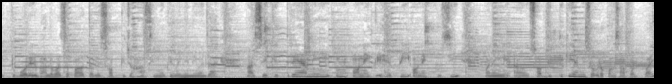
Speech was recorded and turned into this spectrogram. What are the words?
একটু বরের ভালোবাসা পাও, তাহলে সব কিছু হাসি মুখে মেনে নেওয়া যায়। আর সেক্ষেত্রে আমি অনেক হ্যাপি অনেক খুশি মানে সব দিক থেকেই আমি সব রকম সাপোর্ট পাই।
